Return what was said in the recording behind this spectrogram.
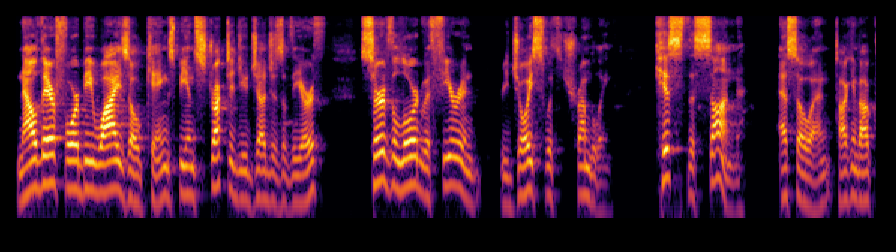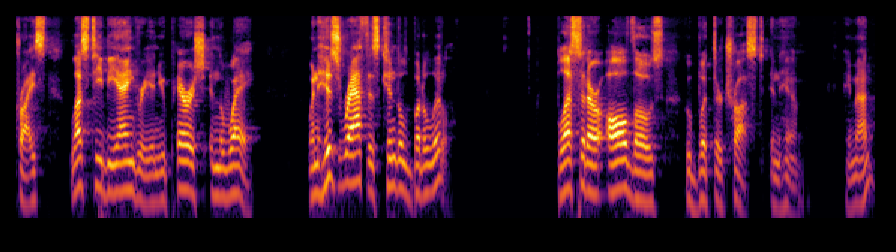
Now therefore be wise, O kings, be instructed, you judges of the earth. Serve the Lord with fear and rejoice with trembling. Kiss the Son, S O N, talking about Christ, lest he be angry and you perish in the way, when his wrath is kindled but a little. Blessed are all those who put their trust in him. Amen.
